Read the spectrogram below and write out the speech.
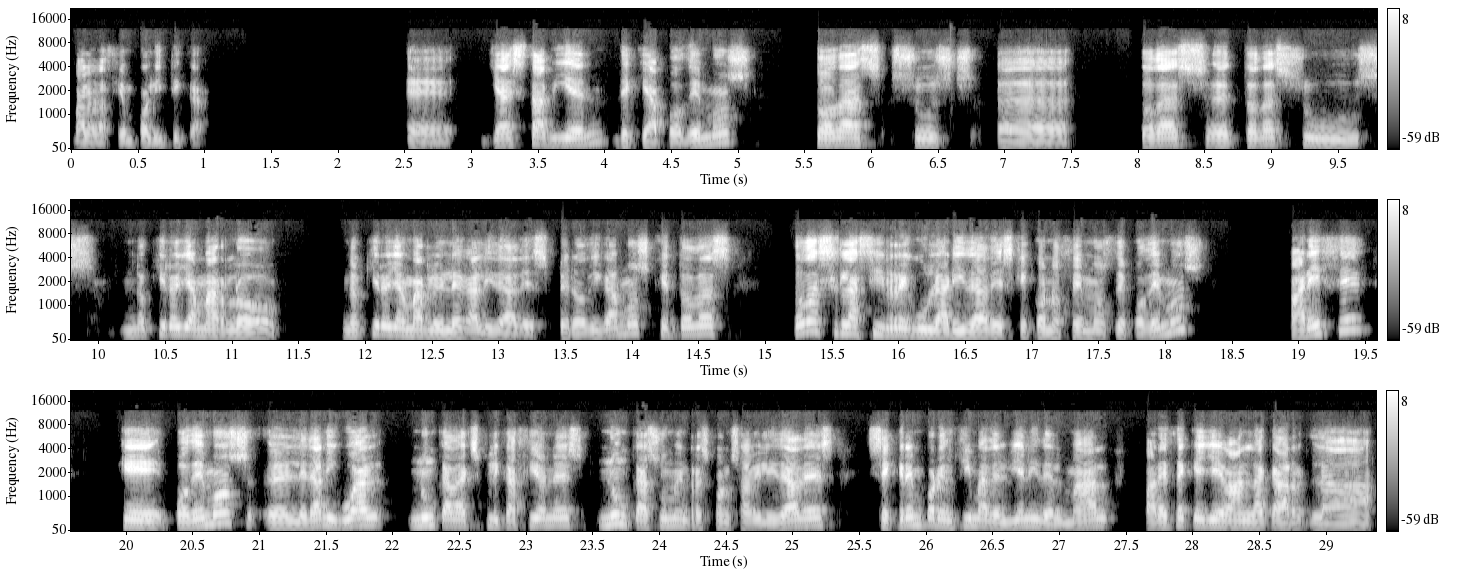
valoración política. Eh, ya está bien de que a Podemos todas sus, uh, todas, uh, todas sus, no quiero llamarlo, no quiero llamarlo ilegalidades, pero digamos que todas, todas las irregularidades que conocemos de Podemos, parece que Podemos eh, le dan igual, nunca da explicaciones, nunca asumen responsabilidades, se creen por encima del bien y del mal, parece que llevan la, la,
